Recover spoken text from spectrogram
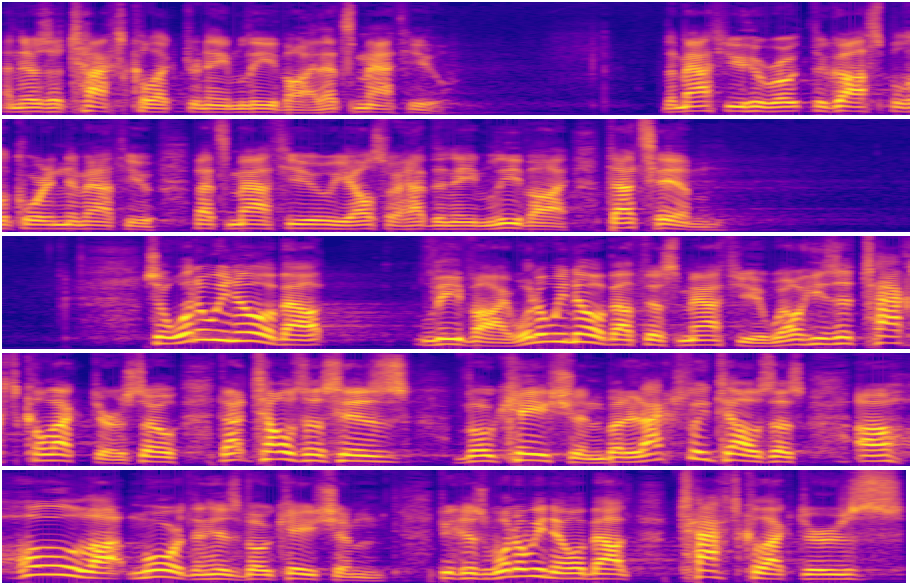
and there's a tax collector named Levi. That's Matthew. The Matthew who wrote the gospel according to Matthew. That's Matthew. He also had the name Levi. That's him. So, what do we know about Levi. What do we know about this Matthew? Well, he's a tax collector, so that tells us his vocation, but it actually tells us a whole lot more than his vocation. Because what do we know about tax collectors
